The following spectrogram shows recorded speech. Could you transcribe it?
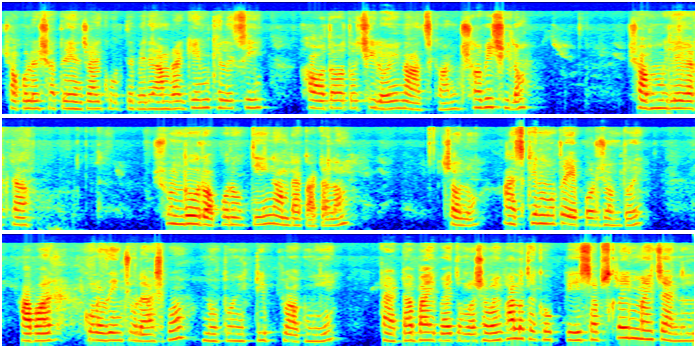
সকলের সাথে এনজয় করতে পেরে আমরা গেম খেলেছি খাওয়া দাওয়া তো ছিলই নাচ গান সবই ছিল। সব মিলে একটা সুন্দর অপরূপ দিন আমরা কাটালাম। চলো আজকের মতো এ পর্যন্তই। আবার কোনো দিন চলে আসব নতুন একটি ব্লগ নিয়ে। টাটা বাই বাই তোমরা সবাই ভালো থেকো। প্লিজ সাবস্ক্রাইব মাই চ্যানেল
